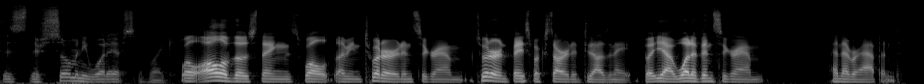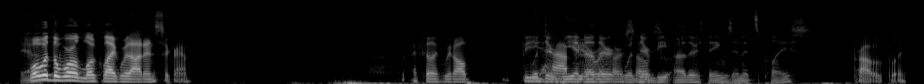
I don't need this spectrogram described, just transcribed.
this. There's so many what ifs of like. Well, all of those things. Well, I mean, Twitter and Instagram, Twitter and Facebook started in 2008. But yeah, what if Instagram had never happened? Yeah. What would the world look like without Instagram? I feel like we'd all be. would there be another? Would there be other things in its place? Probably.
